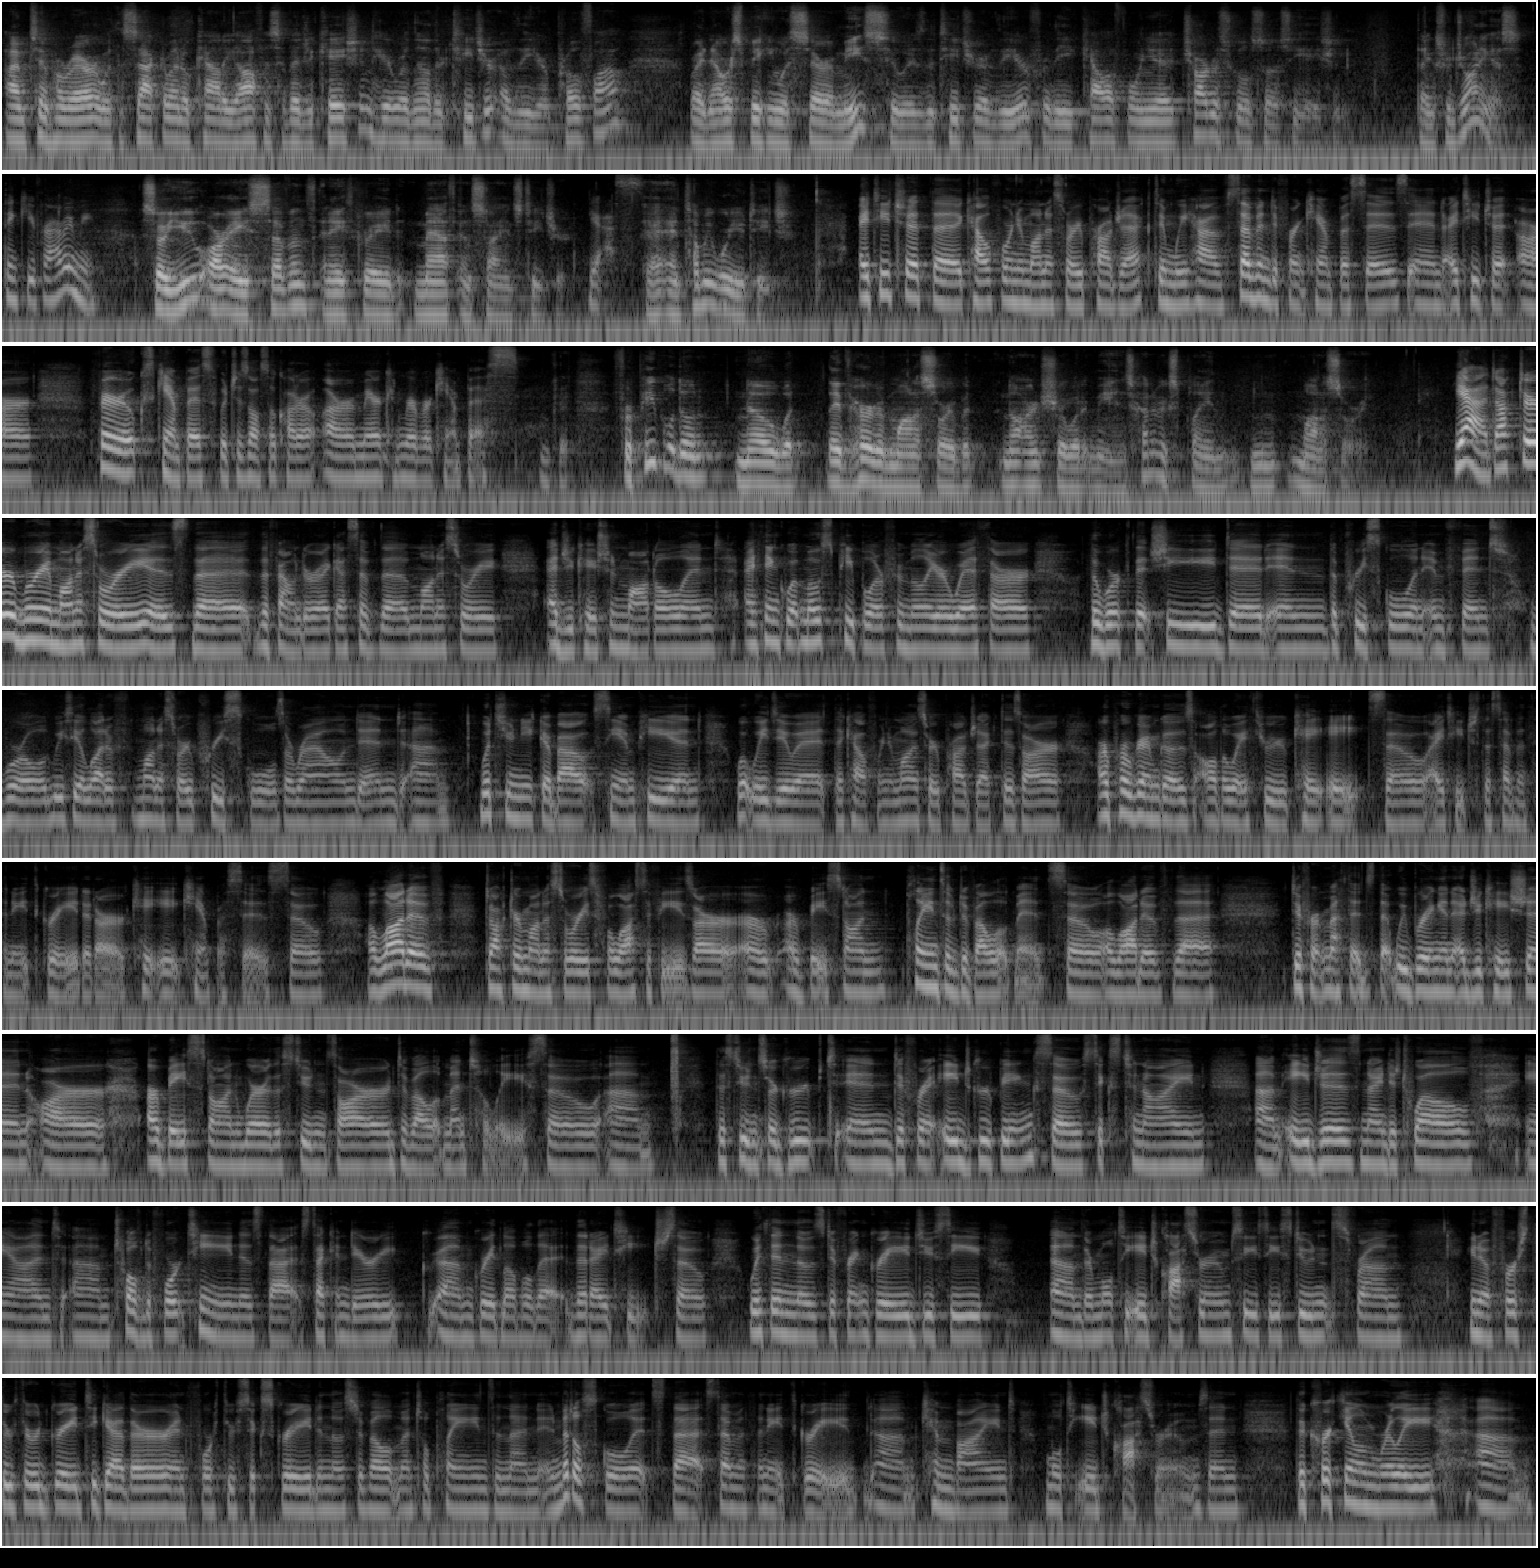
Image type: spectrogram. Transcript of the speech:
I'm Tim Herrera with the Sacramento County Office of Education, here with another Teacher of the Year profile. Right now we're speaking with Sarah Meese, who is the Teacher of the Year for the California Charter School Association. Thanks for joining us. Thank you for having me. So you are a seventh and eighth grade math and science teacher. Yes. And tell me where you teach. I teach at the California Montessori Project, and we have seven different campuses, and I teach at our Fair Oaks campus, which is also called our, our American River campus. Okay. For people who don't know what, they've heard of Montessori but not, aren't sure what it means, kind of explain Montessori. Yeah, Dr. Maria Montessori is the, the founder, I guess, of the Montessori education model. And I think what most people are familiar with are the work that she did in the preschool and infant world. We see a lot of Montessori preschools around. And um, what's unique about CMP and what we do at the California Montessori Project is our, our program goes all the way through K-8. So I teach the seventh and eighth grade at our K-8 campuses. So a lot of Dr. Montessori's philosophies are, are, are based on planes of development. So a lot of the different methods that we bring in education are, are based on where the students are developmentally. So um, the students are grouped in different age groupings, so six to nine um, ages, nine to 12, and um, 12 to 14 is that secondary um, grade level that, that I teach. So within those different grades, you see um, they're multi-age classrooms, so you see students from you know, first through third grade together and fourth through sixth grade in those developmental planes. And then in middle school, it's that seventh and eighth grade um, combined multi-age classrooms. And the curriculum really um,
